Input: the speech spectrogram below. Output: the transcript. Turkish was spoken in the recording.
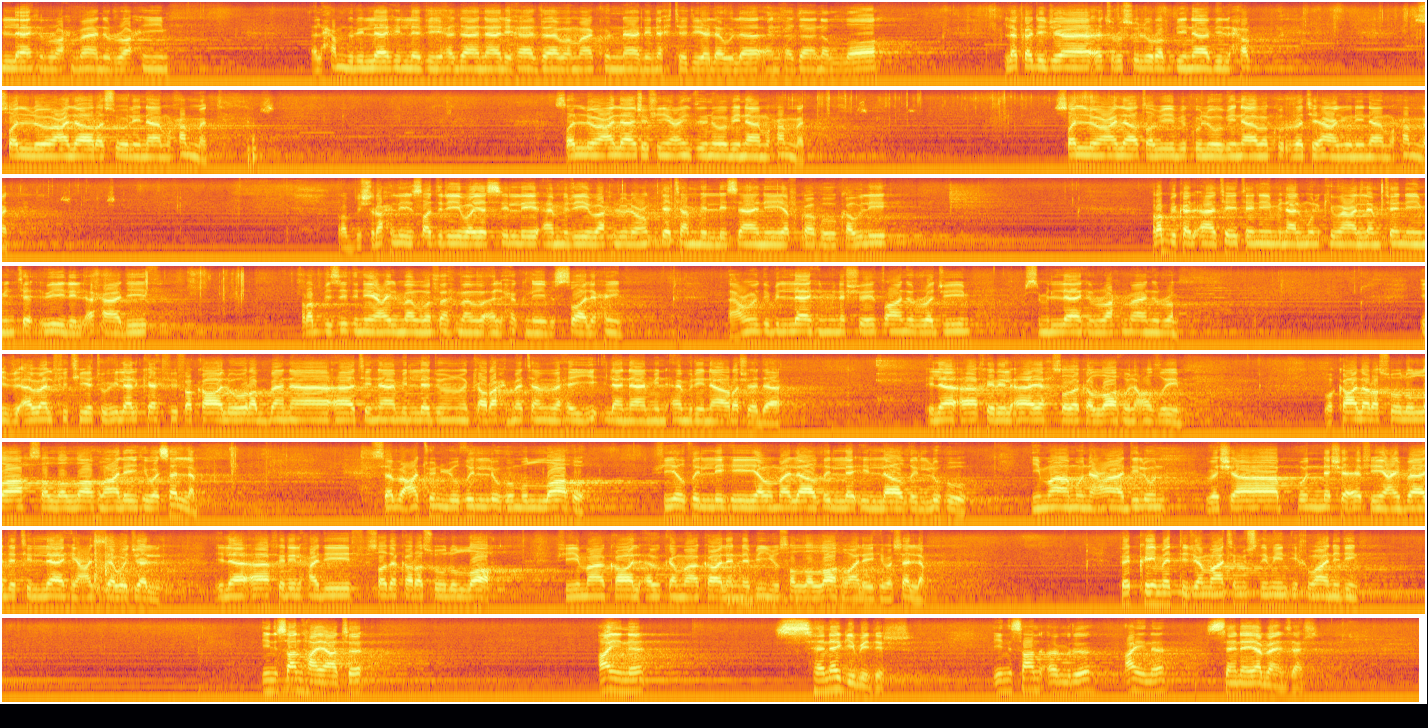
الله الرحمن الرحيم الحمد لله الذي هدانا لهذا وما كنا لنهتدي لولا أن هدانا الله لقد جاءت رسل ربنا بالحق صلوا على رسولنا محمد صلوا على شفيع ذنوبنا محمد صلوا على طبيب قلوبنا وكرة أعيننا محمد رب اشرح لي صدري ويسر لي أمري واحلل عقدة من لساني يفقه قولي. رب قد آتيتني من الملك وعلمتني من تأويل الأحاديث. رب زدني علما وفهما وألحقني بالصالحين. أعوذ بالله من الشيطان الرجيم. بسم الله الرحمن الرحيم. إذ أوى الفتية إلى الكهف فقالوا ربنا آتنا من لدنك رحمة وهيئ لنا من أمرنا رشدا. إلى آخر الآية صدق الله العظيم. وقال رسول الله صلى الله عليه وسلم سبعة يظلهم الله في ظله يوم لا ظل إلا ظله إمام عادل وشاب نشأ في عبادة الله عز وجل إلى آخر الحديث صدق رسول الله فيما قال أو كما قال النبي صلى الله عليه وسلم Pek kıymetli cemaati müslimin ihvani din. İnsan hayatı aynı sene gibidir. İnsan ömrü aynı seneye benzer.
